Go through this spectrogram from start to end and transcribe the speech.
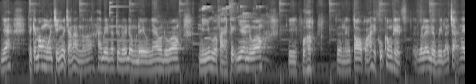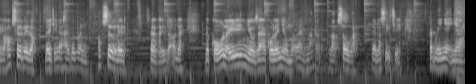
nhé. Thì cái mong muốn chính của cháu là nó hai bên nó tương đối đồng đều nhau đúng không? Mí vừa phải tự nhiên đúng không? Thì phù hợp rồi nếu to quá thì cũng không thể lên được vì nó chạm ngay vào hốc xương đây rồi. Đây chính là hai cái phần hốc xương đây này. Giờ thấy rõ đây. Nó cố lấy nhiều da, cố lấy nhiều mỡ này, mắc lọc sâu vào. Nên bác sĩ chỉ cắt mí nhẹ nhàng.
